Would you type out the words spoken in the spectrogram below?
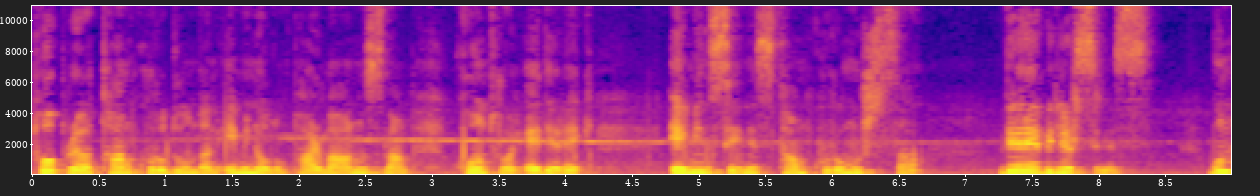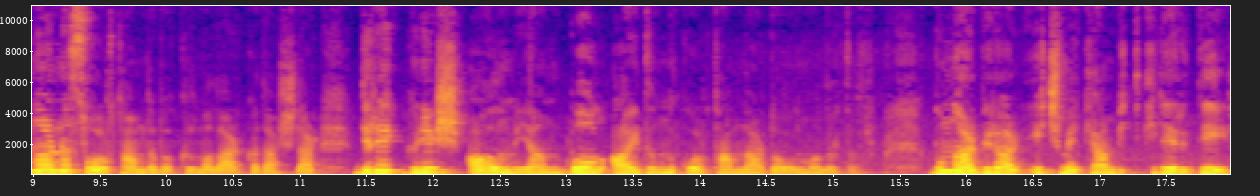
Toprağı tam kuruduğundan emin olun parmağınızla kontrol ederek eminseniz tam kurumuşsa verebilirsiniz. Bunlar nasıl ortamda bakılmalı arkadaşlar? Direkt güneş almayan bol aydınlık ortamlarda olmalıdır. Bunlar birer iç mekan bitkileri değil.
